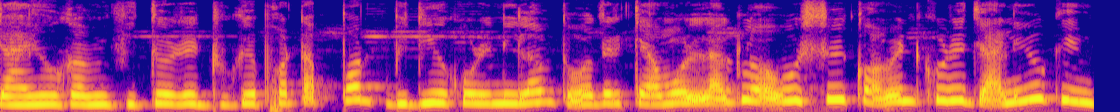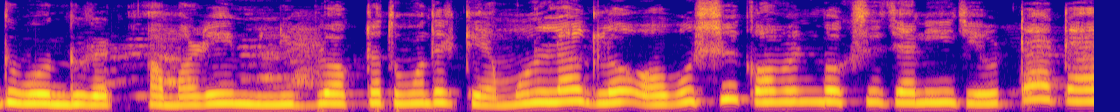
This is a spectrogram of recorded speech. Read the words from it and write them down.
যাই হোক আমি ভিতরে ঢুকে ফটাফট ভিডিও করে নিলাম। তোমাদের কেমন লাগল অবশ্যই কমেন্ট করে জানিও কিন্তু বন্ধুরা। আমার এই মিনি ব্লগটা তোমাদের কেমন লাগল অবশ্যই কমেন্ট বক্সে জানিয়ে যেও। টাটা!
